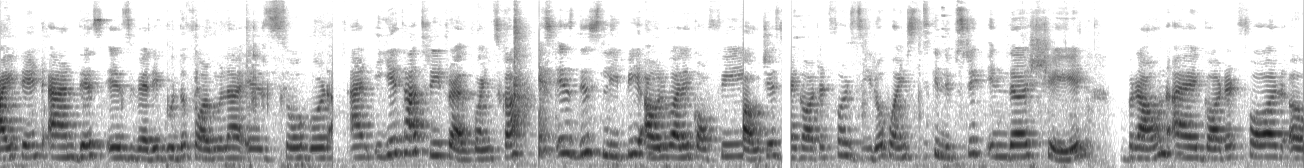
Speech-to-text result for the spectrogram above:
eye tint and this is very good the formula is so good and ये था थ्री ट्वेल्व पॉइंट्स का। Next is this Sleepy Owl वाले coffee pouches I got it for zero points इसकी lipstick in the shade brown i got it for uh,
